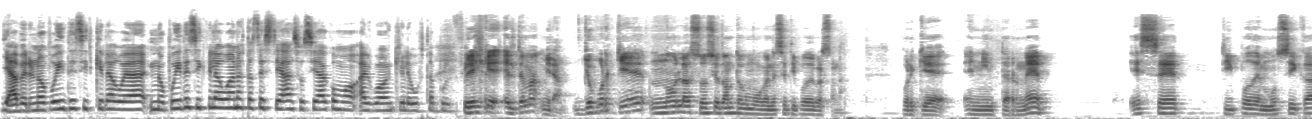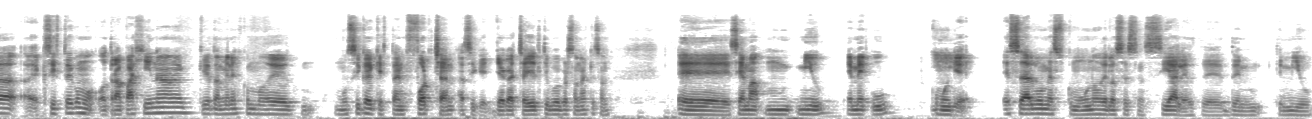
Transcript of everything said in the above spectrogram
Ya, pero no podéis decir que la weá. No podéis decir que la weá no está asociada, asociada como al weón que le gusta Pulp Pero es que el tema, mira, yo por qué no lo asocio tanto como con ese tipo de personas. Porque en internet, ese tipo de música, existe como otra página que también es como de música que está en 4chan, así que ya cachai el tipo de personas que son. Eh, se llama Mew, M-U, como Y- que ese álbum es como uno de los esenciales de, de, de Mew.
